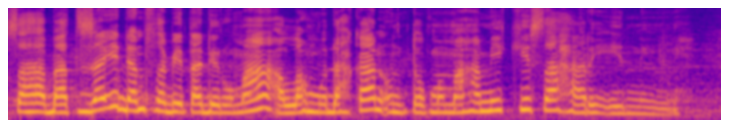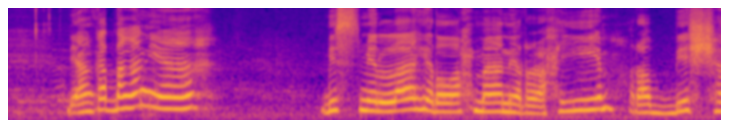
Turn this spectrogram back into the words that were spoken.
sahabat Zaid dan Sabita di rumah, Allah mudahkan untuk memahami kisah hari ini. Diangkat tangannya. Bismillahirrahmanirrahim. Rabbish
